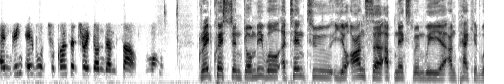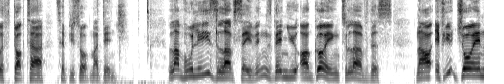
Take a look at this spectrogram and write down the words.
and being able to concentrate on themselves more? Great question, Dombi. We'll attend to your answer up next when we uh, unpack it with Dr. Tshepiso Matentjie. Love Woolies, love savings, then you are going to love this. Now, if you join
